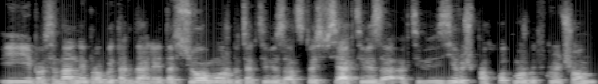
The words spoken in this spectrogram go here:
и профессиональные пробы и так далее. Это все может быть активизация, то есть вся активиза, активизирующий подход может быть включен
